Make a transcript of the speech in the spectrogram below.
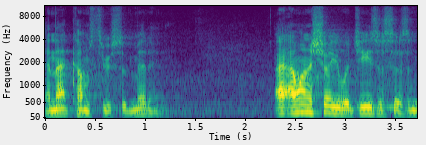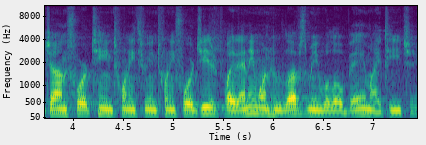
And that comes through submitting. I, I want to show you what Jesus says in John 14, 23 and 24. Jesus replied, Anyone who loves me will obey my teaching.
